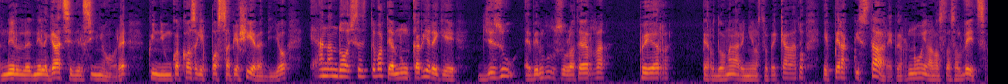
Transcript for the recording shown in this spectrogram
nel, nelle grazie del Signore, quindi un qualcosa che possa piacere a Dio, e andando certe volte a non capire che Gesù è venuto sulla terra per perdonare ogni nostro peccato e per acquistare per noi la nostra salvezza.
